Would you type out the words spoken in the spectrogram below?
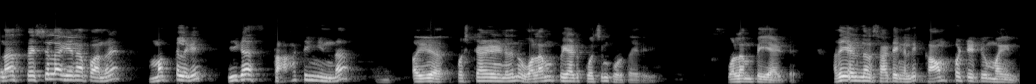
ನಾನ್ ಸ್ಪೆಷಲ್ ಆಗಿ ಏನಪ್ಪಾ ಅಂದ್ರೆ ಮಕ್ಕಳಿಗೆ ಈಗ ಸ್ಟಾರ್ಟಿಂಗ್ ಇಂದ ಈಗ ಫಸ್ಟ್ ಸ್ಟ್ಯಾಂಡರ್ಡ್ ಒಲಂಪಿಯಾಡ್ ಕೋಚಿಂಗ್ ಕೊಡ್ತಾ ಇದೀವಿ. ಒಲಂಪಿಯಾಡ್ ಅದೇ ಹೇಳಿದ ಸ್ಟಾರ್ಟಿಂಗ್ ಅಲ್ಲಿ ಕಾಂಪಿಟೇಟಿವ್ ಮೈಂಡ್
